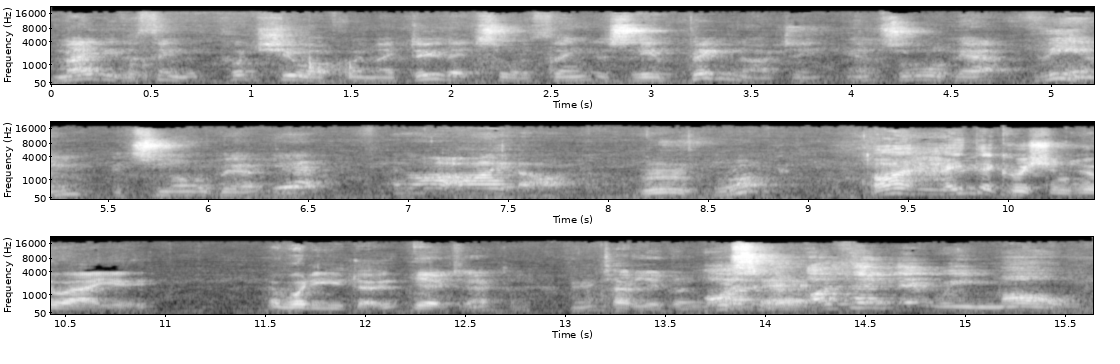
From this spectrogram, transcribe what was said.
maybe the thing that puts you off when they do that sort of thing is their big noting, and it's all about them. It's not about you. Yeah, and I, I, hmm. Right? I hate that question. Who are you? And what do you do? Yeah, exactly. Totally agree. I, sad. I think that we mould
